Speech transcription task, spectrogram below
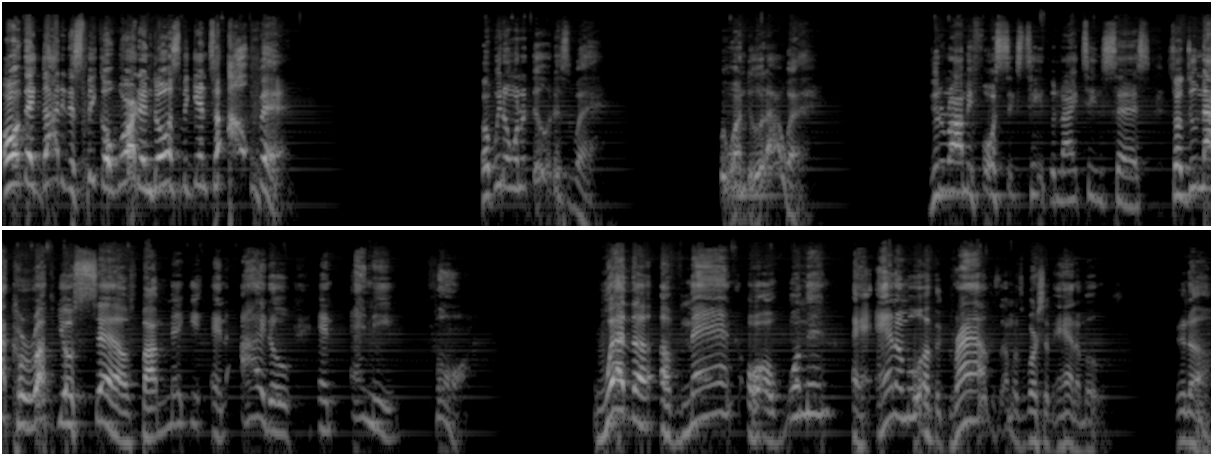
All that God need to speak a word and doors begin to open. But we don't want to do it this way. We want to do it our way. Deuteronomy 4 16 through 19 says, So do not corrupt yourselves by making an idol in any form, whether of man or a woman, an animal of the ground, because I must worship animals. You know,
